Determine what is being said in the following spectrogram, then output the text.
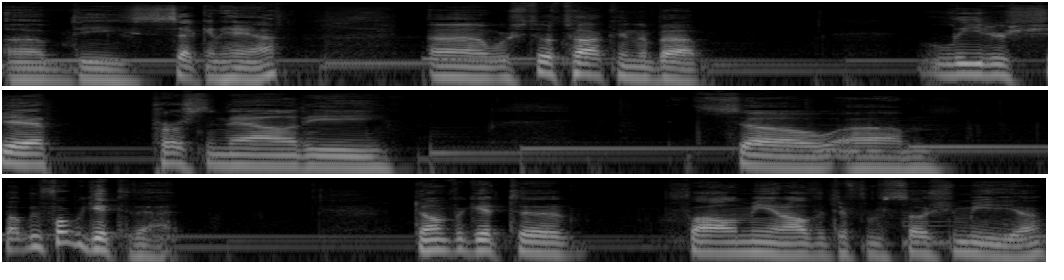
of the second half. Uh, we're still talking about leadership, personality. So, um, but before we get to that, don't forget to follow me on all the different social media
